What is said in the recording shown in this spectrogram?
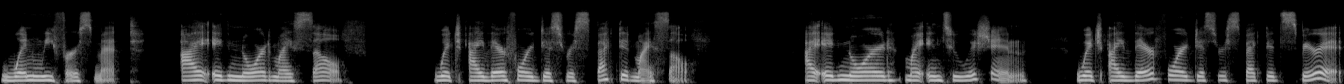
when we first met. I ignored myself, which I therefore disrespected myself. I ignored my intuition, which I therefore disrespected spirit,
